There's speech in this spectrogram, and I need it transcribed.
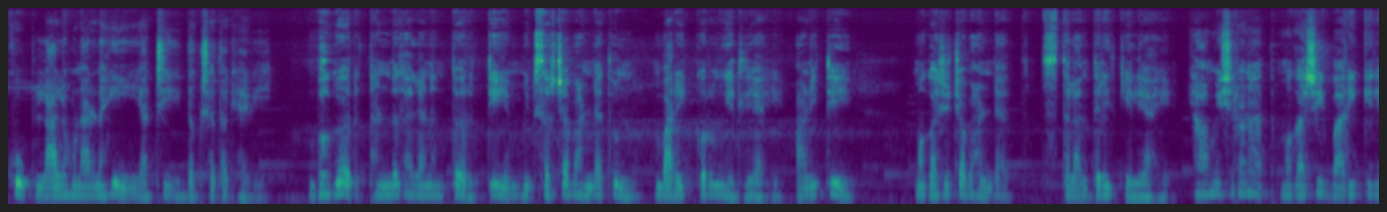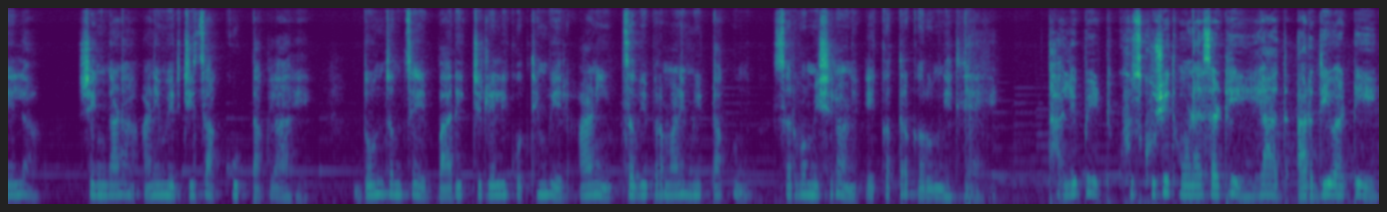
खूप लाल होणार नाही याची दक्षता घ्यावी. भगर थंड झाल्यानंतर ती मिक्सरच्या भांड्यातून बारीक करून घेतली आहे आणि ती मगाशीच्या भांड्यात स्थलांतरित केली आहे. ह्या मिश्रणात मगाशी बारीक केलेला शेंगदाणा आणि मिरचीचा कूट टाकला आहे. दोन चमचे बारीक चिरलेली कोथिंबीर आणि चवीप्रमाणे मीठ टाकून सर्व मिश्रण एकत्र करून घेतले आहे. थालीपीठ खुसखुशीत होण्यासाठी ह्यात अर्धी वाटी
